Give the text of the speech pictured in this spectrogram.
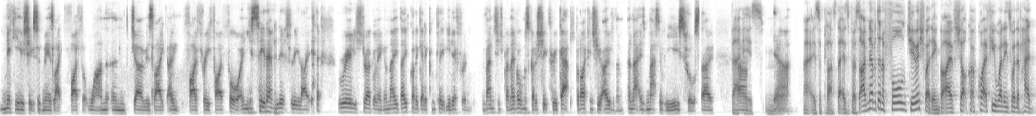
Nikki, who shoots with me, is like five foot one, and Joe is like I think five three, five four, and you see them literally like really struggling, and they they've got to get a completely different vantage point. They've almost got to shoot through gaps, but I can shoot over them, and that is massively useful. So that um, is, yeah. That is a plus. That is a plus. I've never done a full Jewish wedding, but I've shot quite a few weddings where they've had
